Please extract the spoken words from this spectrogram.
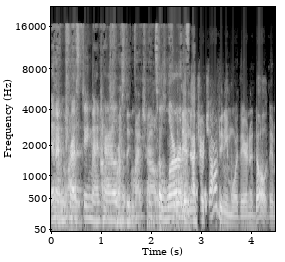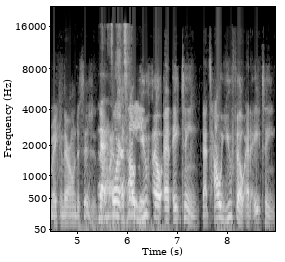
and I'm like, trusting my I'm child trusting my child to learn. well. They're not your child anymore. They're an adult. They're making their own decisions. At That's how you felt at 18. That's how you felt at 18. You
